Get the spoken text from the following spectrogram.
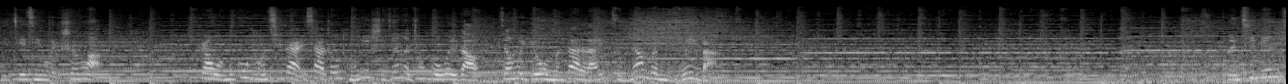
也接近尾声了。让我们共同期待下周同一时间的中国味道将会给我们带来怎样的美味吧。本期编辑：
